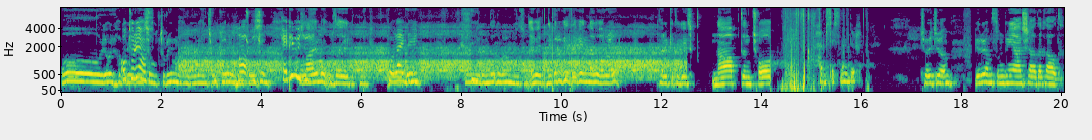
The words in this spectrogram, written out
Oy oy. habire Oturuyor neyse musun? Oturayım ben. Ben çok yoruldum Ha, çocuğum. Hepimiz Kolay mı uzaya gitmek? kolay değil. Sen yerinde duramıyorsun. Evet, Nibiru gezegenine doğru harekete geç. Ne yaptın çok? Hadi seslendir. Çocuğum, görüyor musun dünya aşağıda kaldı.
